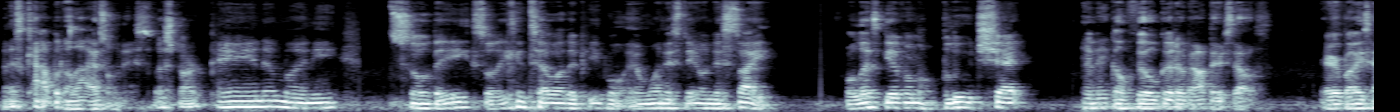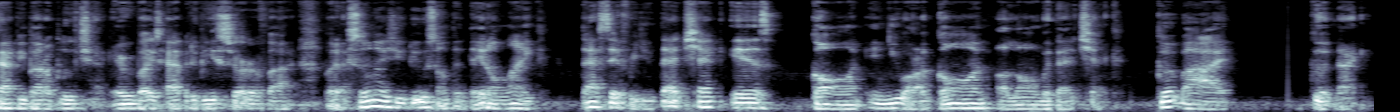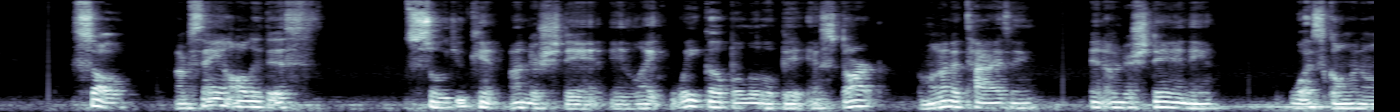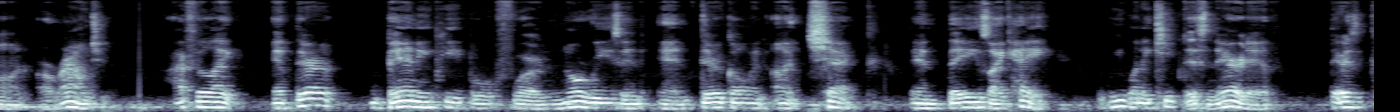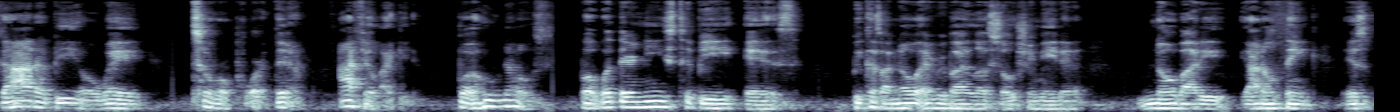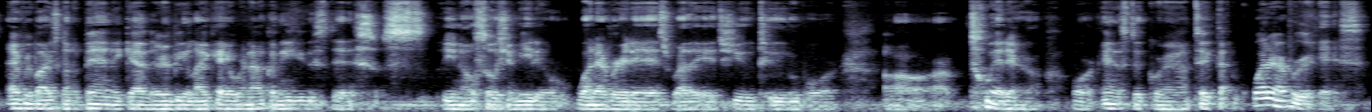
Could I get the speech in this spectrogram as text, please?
let's capitalize on this. Let's start paying them money so they so they can tell other people and want to stay on this site. Well, let's give them a blue check and make them feel good about themselves. Everybody's happy about a blue check. Everybody's happy to be certified. But as soon as you do something they don't like, that's it for you. That check is gone, and you are gone along with that check. Goodbye. Good night. So, I'm saying all of this so you can understand and like wake up a little bit and start monetizing and understanding what's going on around you. I feel like if they're banning people for no reason and they're going unchecked and they's like, hey, we want to keep this narrative, there's gotta be a way to report them. I feel like it. But who knows? But what there needs to be is because I know everybody loves social media, nobody, I don't think is everybody's going to band together and be like, hey, we're not going to use this, you know, social media whatever it is, whether it's YouTube or, or Twitter or Instagram, TikTok, whatever it is.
